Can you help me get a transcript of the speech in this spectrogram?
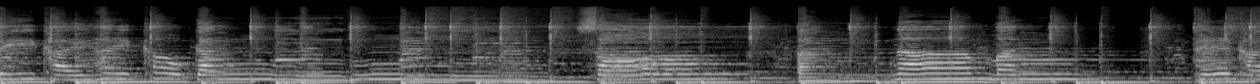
ตีไข่ให้เข้ากันสองตั้งน้ำมัน เทไข่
